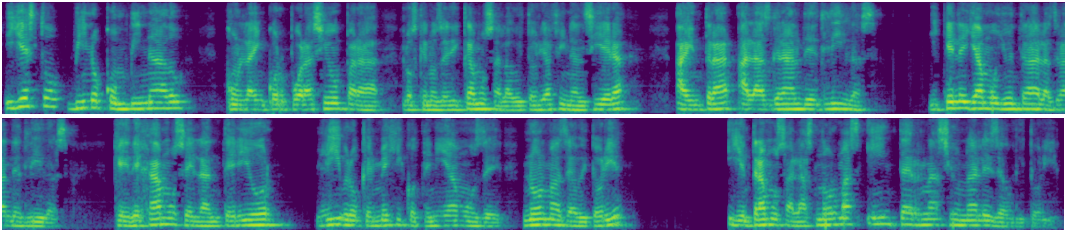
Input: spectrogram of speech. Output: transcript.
Y esto vino combinado con la incorporación para los que nos dedicamos a la auditoría financiera a entrar a las grandes ligas. ¿Y qué le llamo yo entrar a las grandes ligas? Que dejamos el anterior libro que en México teníamos de normas de auditoría y entramos a las normas internacionales de auditoría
